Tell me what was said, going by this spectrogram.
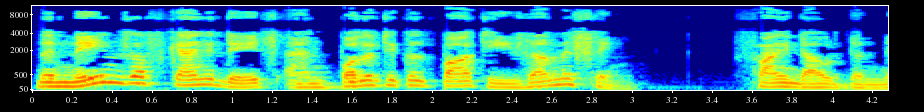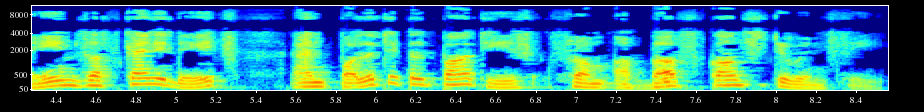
The names of candidates and political parties are missing. Find out the names of candidates and political parties from above constituency.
